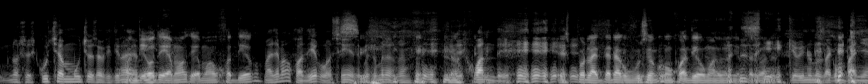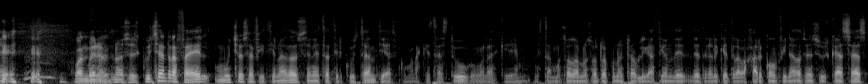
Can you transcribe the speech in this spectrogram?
nos escuchan muchos aficionados. ¿Juan Diego te llamado? ¿Te llamado Juan Diego? Me ha llamado Juan Diego, sí, más o menos, ¿no? es Juan de. es por la eterna confusión con Juan Diego Madueño, Sí, que hoy no nos acompaña. bueno, nos escuchan, Rafael, muchos aficionados en estas circunstancias, como las que estás tú, como las que estamos todos nosotros por nuestra obligación de, tener que trabajar confinados en sus casas,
